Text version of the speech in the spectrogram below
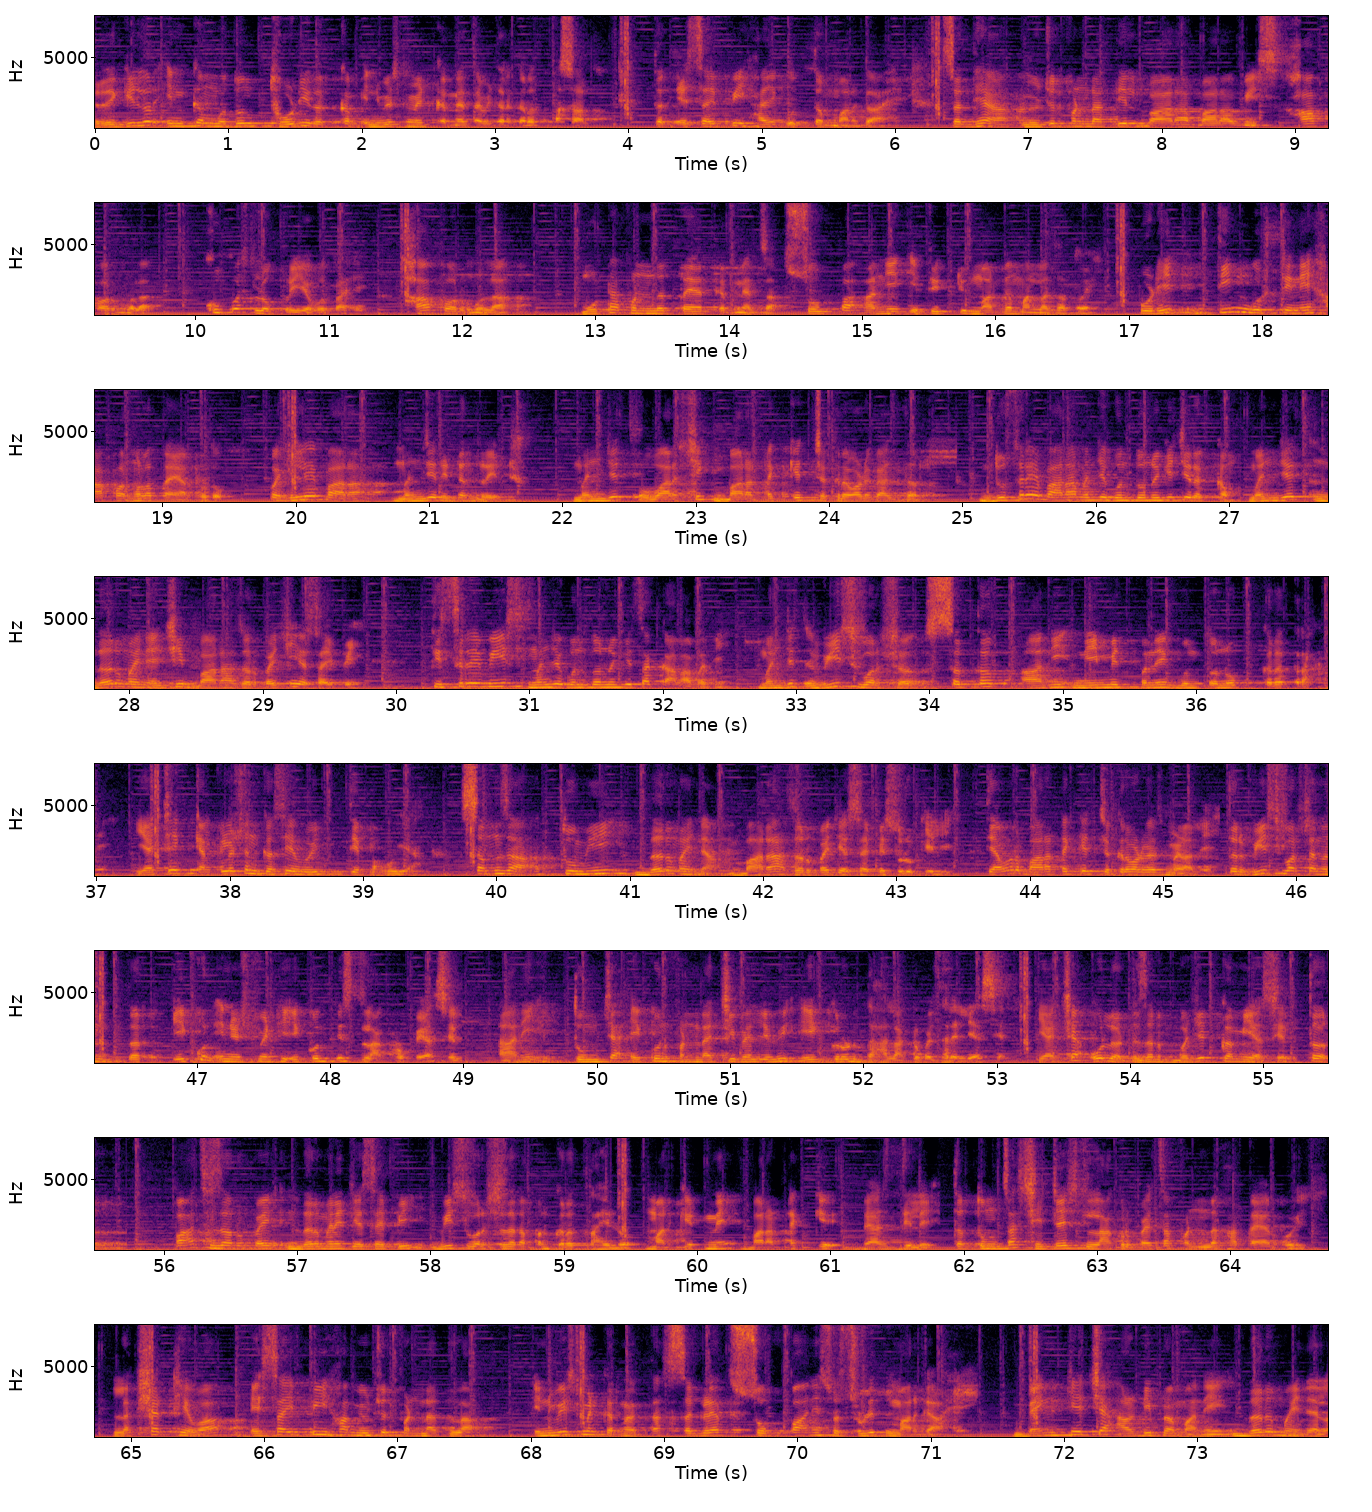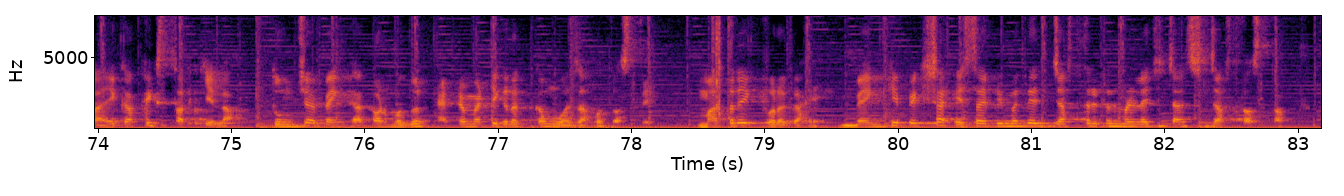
Regular income मधून थोडी रक्कम इन्व्हेस्टमेंट करण्याचा विचार करत असाल तर एस आय पी हा एक उत्तम मार्ग आहे. सध्या म्युच्युअल फंडातील बारा बारा वीस हा फॉर्म्युला खूपच लोकप्रिय होत आहे. हा फॉर्म्युला मोठा फंड तयार करण्याचा सोपा आणि एक इफेक्टिव्ह मार्ग मानला जातोय. पुढील तीन गोष्टीने हा फॉर्म्युला तयार होतो. पहिले बारा म्हणजे रिटर्न रेट म्हणजेच वार्षिक बारा टक्के चक्रवाढ व्याज दर. दुसरे बारा म्हणजे गुंतवणुकीची रक्कम म्हणजेच दर महिन्याची बारा हजार रुपयाची एस आय पी तिसरे वीस म्हणजे गुंतवणुकीचा कालावधी. म्हणजेच वीस वर्ष सतत आणि नियमितपणे गुंतवणूक करत राहणे. याचे कॅल्क्युलेशन कसे होईल ते पाहूया. समजा तुम्ही दर महिना बारा हजार रुपयाची एस आय पी सुरू केली. त्यावर बारा टक्के चक्रवाढ व्याज मिळाले. तर वीस वर्षानंतर एकूण इन्व्हेस्टमेंट ही एकोणतीस लाख रुपये असेल. आणि तुमच्या एकूण फंडाची व्हॅल्यू ही एक करोड दहा लाख रुपये झालेली असेल. याच्या उलट जर बजेट कमी असेल तर पाच हजार रुपये दर महिन्याची एस आय पी वीस वर्ष जर आपण करत राहिलो मार्केटने बारा टक्के व्याज दिले तर तुमचा शेहेचाळीस लाख रुपयाचा फंड हा तयार होईल. लक्षात ठेवा एस आय पी हा म्युच्युअल फंडातला इन्व्हेस्टमेंट करण्याचा सगळ्यात सोपा आणि सुटसुटीत मार्ग आहे. बँकेच्या आर डी प्रमाणे दर महिन्याला एका फिक्स तारखेला तुमच्या बँक अकाउंट मधून ऑटोमॅटिक रक्कम वजा होत असते. मात्र एक फरक आहे बँकेपेक्षा एस आय पी मध्ये जास्त रिटर्न मिळण्याचे चान्सेस जास्त असतात.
